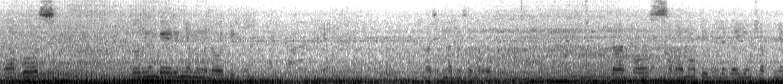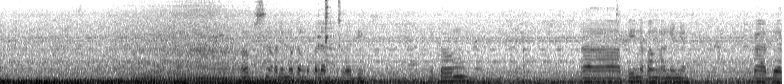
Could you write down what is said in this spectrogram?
Tapos, ito yung bearing niya mga lodi. Yan. Pasok natin sa loob. Tapos, saka natin ilagay yung shaft niya. Oops, nakalimutan ko pala lodi. Itong ah, pinakang ano niya rubber.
